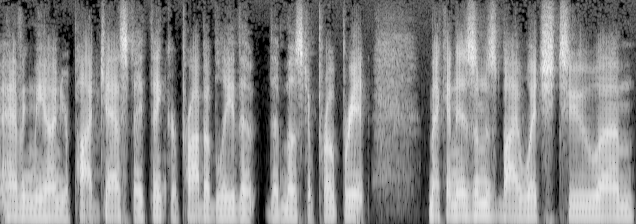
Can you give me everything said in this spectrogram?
having me on your podcast i think are probably the, the most appropriate mechanisms by which to um,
